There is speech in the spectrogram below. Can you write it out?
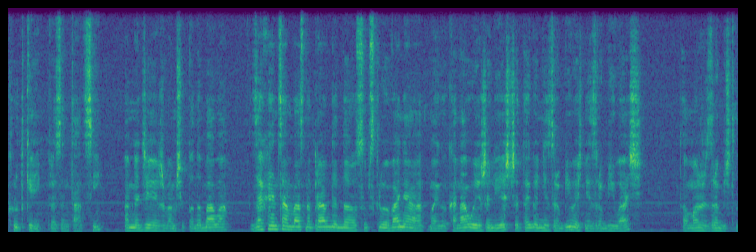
krótkiej prezentacji. Mam nadzieję, że Wam się podobała. Zachęcam Was naprawdę do subskrybowania mojego kanału. Jeżeli jeszcze tego nie zrobiłeś, nie zrobiłaś, to możesz zrobić to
